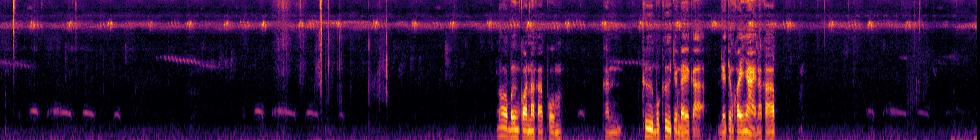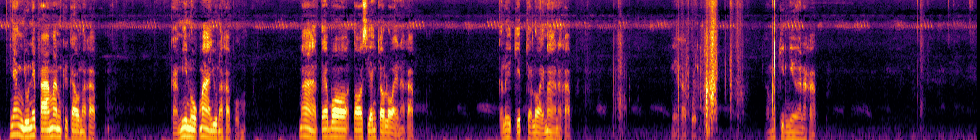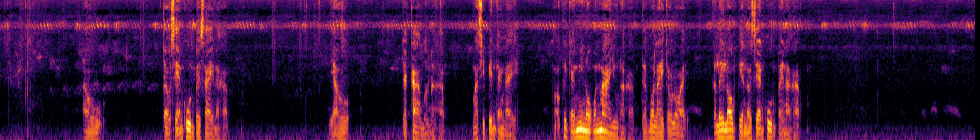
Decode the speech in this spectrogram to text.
รอเบิงก่อนนะครับ ผมกันคือบ่คือจังใดกะ เดี๋ยวจังค่อยใหญ่นะครับยังอยู่ในป่ามันคือเก่านะครับก็มีนกมาอยู่นะครับผม มาแต่บอต่อเสียงเจ้าลอยนะครับ ก็เลยเก็บเจ้าลอยมานะครับ นี่ครับผมเอามากินเหยื่อนะครับ เอาเจ้าแสนคูณไปใส่นะครับ เดี๋ยวจะข้าวเบิกนะครับ มาสิเป็นจังไดเพราะคือจังมีนกมันมาอยู่นะครับ แต่บ่ไรเจ้าลอย ก็เลยลองเปลี่ยนเอาแสนคูณไปนะครับ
